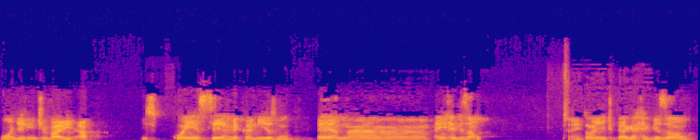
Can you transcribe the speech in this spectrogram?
onde a gente vai conhecer mecanismo, é, na, é em revisão. Sim. Então a gente pega a revisão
